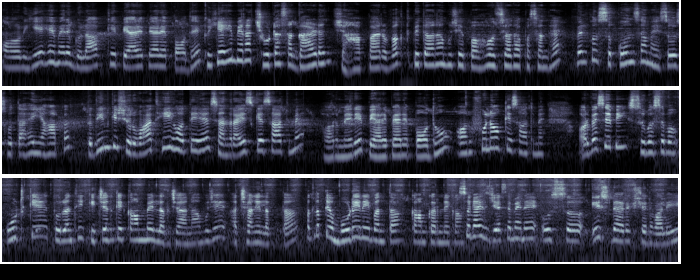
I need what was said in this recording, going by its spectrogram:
और ये है मेरे गुलाब के प्यारे प्यारे पौधे। तो ये है मेरा छोटा सा गार्डन जहाँ पर वक्त बिताना मुझे बहुत ज़्यादा पसंद है। बिल्कुल सुकून सा महसूस होता है यहाँ पर। तो दिन की शुरुआत ही होती है सनराइज के साथ में। और मेरे प्यारे प्यारे पौधों और फूलों के साथ में। और वैसे भी सुबह सुबह उठ के तुरंत ही किचन के काम में लग जाना मुझे अच्छा नहीं लगता। मतलब कि मूड ही नहीं बनता काम करने का। सो so गाइज़ जैसे मैंने उस इस डायरेक्शन वाली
